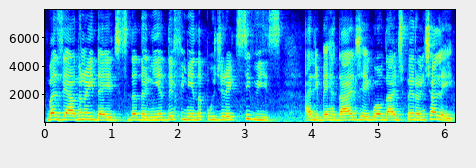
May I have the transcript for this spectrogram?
baseado na ideia de cidadania definida por direitos civis, a liberdade e a igualdade perante a lei,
